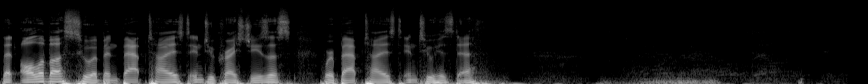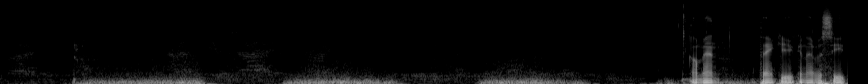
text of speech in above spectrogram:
that all of us who have been baptized into Christ Jesus were baptized into his death? Amen. Thank you. You can have a seat.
